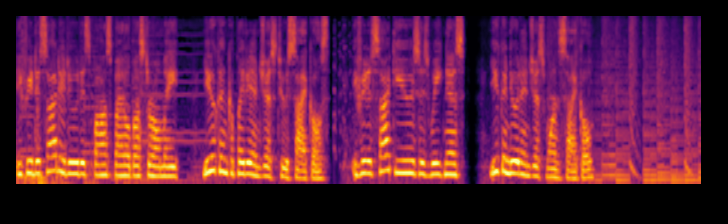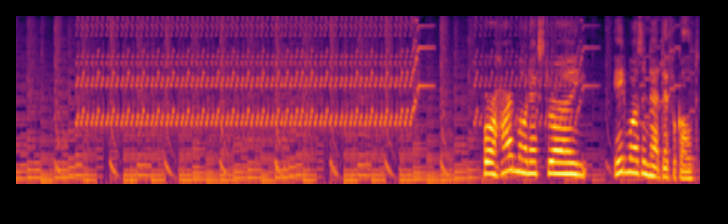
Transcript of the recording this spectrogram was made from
If you decide to do this boss battle buster only, you can complete it in just two cycles. If you decide to use his weakness, you can do it in just one cycle. For a hard mode extra, it wasn't that difficult.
